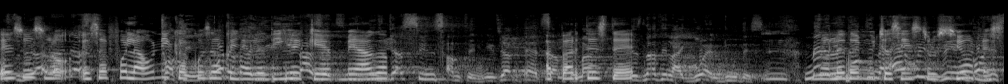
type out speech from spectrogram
eso es lo, esa fue la única cosa que yo le dije que me haga. Aparte de, no le doy muchas instrucciones.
